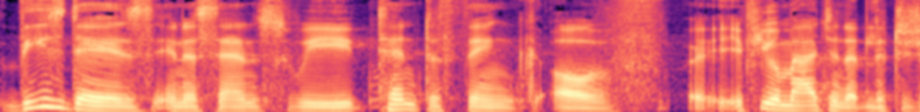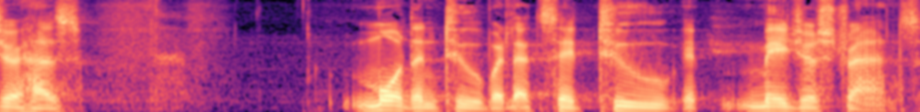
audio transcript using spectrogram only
these days, in a sense, we tend to think of, if you imagine that literature has more than two, but let's say two major strands.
